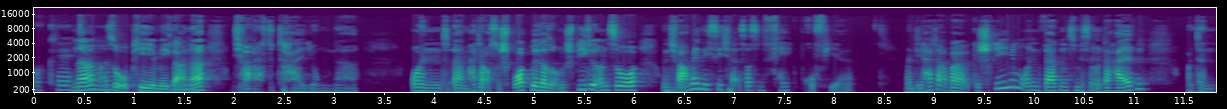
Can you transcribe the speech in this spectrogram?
okay. ne, Mhm. also OP mega, Mhm. ne? Und die war aber noch total jung, ne? Und ähm, hatte auch so Sportbilder so im Spiegel und so. Und ich war mir nicht sicher, ist das ein Fake-Profil? Und die hatte aber geschrieben und wir hatten uns ein bisschen unterhalten. Und dann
